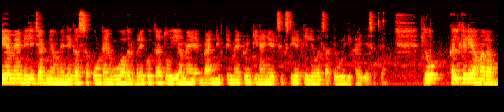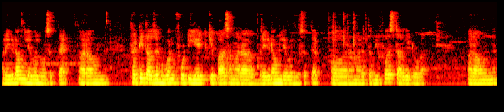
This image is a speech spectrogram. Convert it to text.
ए में डेली चार्ट में हमने देखा सपोर्ट है वो अगर ब्रेक होता है तो ही हमें बैंक निफ्टी में 29868 के लेवल्स आते हुए दिखाई दे सकते हैं। तो कल के लिए हमारा ब्रेकडाउन लेवल हो सकता है अराउंड 30,148 के पास हमारा ब्रेकडाउन लेवल हो सकता है और हमारा तभी फ़र्स्ट टारगेट होगा around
